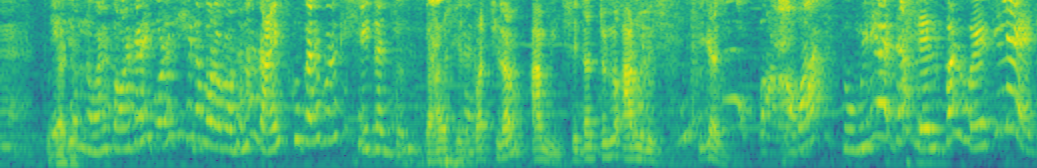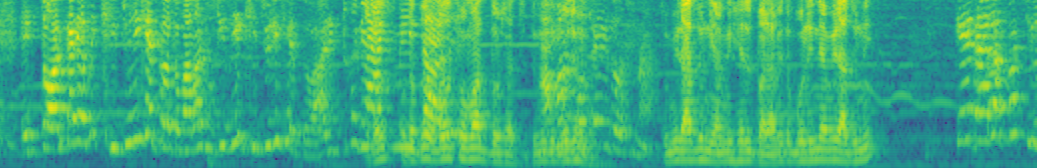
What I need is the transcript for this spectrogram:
হ্যাঁ এই জন্য মানে তরকারি করেছি সেটা বড় কথা না রাইস কুকারে করেছি সেটার জন্য। তার হেল্পার ছিলাম আমি সেটার জন্য আরও বেশি ঠিক আছে? বাবা তুমি হেল্পার হয়েছিলে এই তরকারি আমি খিচুড়ি খেতে হতো বাবা রুটি দিয়ে খিচুড়ি খেত আর একটুখানি এক মিনিট ওটা তো তোমার দোষ আছে তুমি তো বোঝো না। তুমি রাধুনি আমি হেল্পার আমি তো বলিনি আমি রাধুনি। কে ডায়লগ পাচ্ছিল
